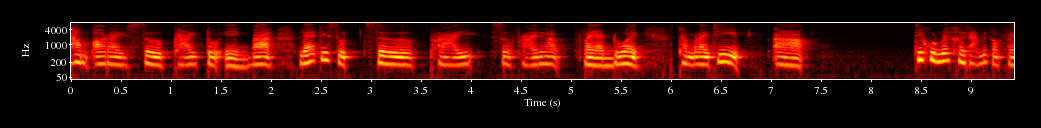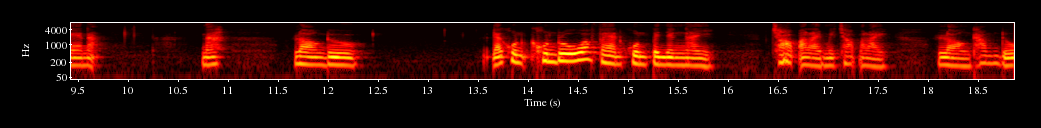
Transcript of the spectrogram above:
ทำอะไรเซอร์ไพรส์ตัวเองบ้าง และที่สุดเซอร์ไพรส์เซอร์ไพรส์นะครับแฟนด้วยทำอะไรที่อ่าที่คุณไม่เคยทำให้กับแฟนอะ นะ ลองดู และคุณคุณรู้ว่าแฟนคุณเป็นยังไง ชอบอะไรไม่ชอบอะไร ลองทำดู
